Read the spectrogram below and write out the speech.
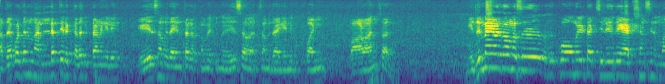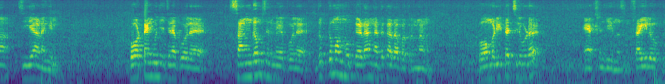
അതേപോലെ തന്നെ നല്ല തിരക്കഥ കിട്ടുകയാണെങ്കിൽ ഏത് സംവിധായകനും തകർക്കാൻ പറ്റും? ഏത് സംവിധായകന്റെ പണി പാളാനും സാധിക്കും. മിഥുൻ മേനോൻ തോമസ് കോമഡി ടച്ചിൽ ഒരു ആക്ഷൻ സിനിമ ചെയ്യുകയാണെങ്കിൽ കോട്ടയം കുഞ്ഞിച്ചനെ പോലെ സംഘം സിനിമയെ പോലെ ഇതൊക്കെ മമ്മൂക്കയുടെ അങ്ങനത്തെ കഥാപാത്രങ്ങളാണ്. കോമഡി ടച്ചിലൂടെ ആക്ഷൻ ചെയ്യുന്ന ഷൈലോക്ക്.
